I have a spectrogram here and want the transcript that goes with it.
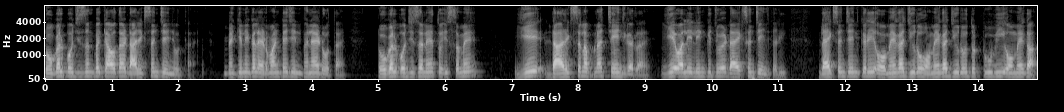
टॉगल पोजीशन पे क्या होता है? डायरेक्शन चेंज होता है। मैकेनिकल एडवांटेज इन्फिनाइट होता है। टॉगल पोजीशन है तो इस समय ये डायरेक्शन अपना चेंज कर रहा है। ये वाली लिंक जो है डायरेक्शन चेंज करी। डायरेक्शन चेंज करिए ओमेगा ज़ीरो ओमेगा ज़ीरो तो टू वी ओमेगा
